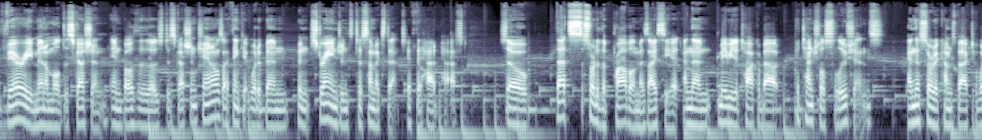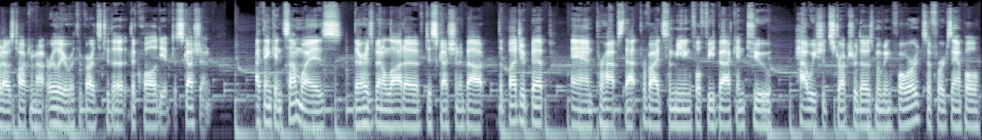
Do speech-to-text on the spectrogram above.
very minimal discussion in both of those discussion channels, I think it would have been, been strange and to some extent if they had passed. So that's sort of the problem as I see it. And then maybe to talk about potential solutions and this sort of comes back to what I was talking about earlier with regards to the, the quality of discussion. I think in some ways, there has been a lot of discussion about the budget BIP, and perhaps that provides some meaningful feedback into how we should structure those moving forward. So, for example,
